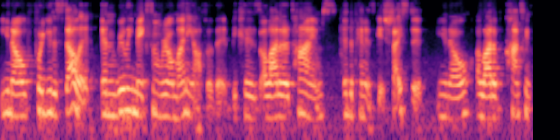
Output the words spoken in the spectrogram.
you know, for you to sell it and really make some real money off of it. Because a lot of the times, independents get shysted. You know, a lot of content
